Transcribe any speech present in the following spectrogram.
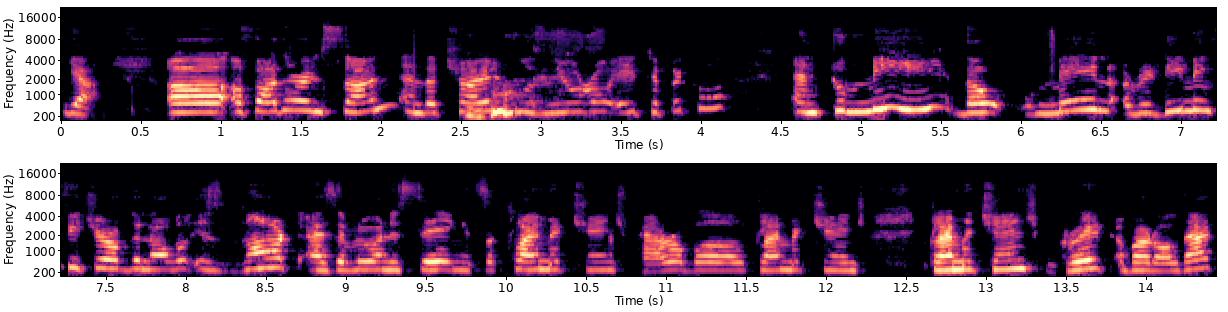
Yeah. Uh, a father and son, and the child Mm-hmm. who's neuroatypical. And to me, the main redeeming feature of the novel is not, as everyone is saying, it's a climate change parable, climate change, climate change. Great about all that.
